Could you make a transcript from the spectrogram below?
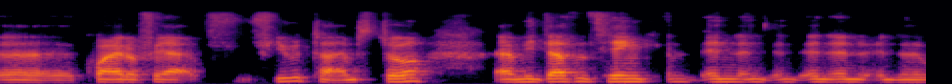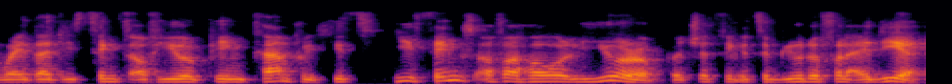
uh, quite a few times to, um, he doesn't think in, in, in, in, the way that he thinks of European countries. He, he thinks of a whole Europe, which I think is a beautiful idea.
